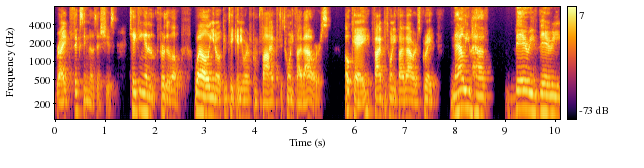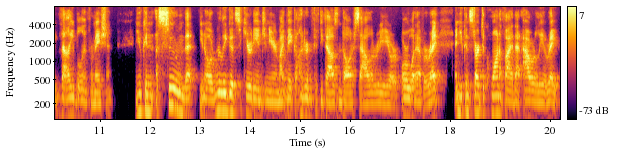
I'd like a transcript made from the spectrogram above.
right, fixing those issues? Taking it a further level. Well, you know, it can take anywhere from five to 25 hours. Okay, five to 25 hours, great. Now you have very, very valuable information you can assume that you know a really good security engineer might make $150,000 salary or or whatever, right? And you can start to quantify that hourly rate.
